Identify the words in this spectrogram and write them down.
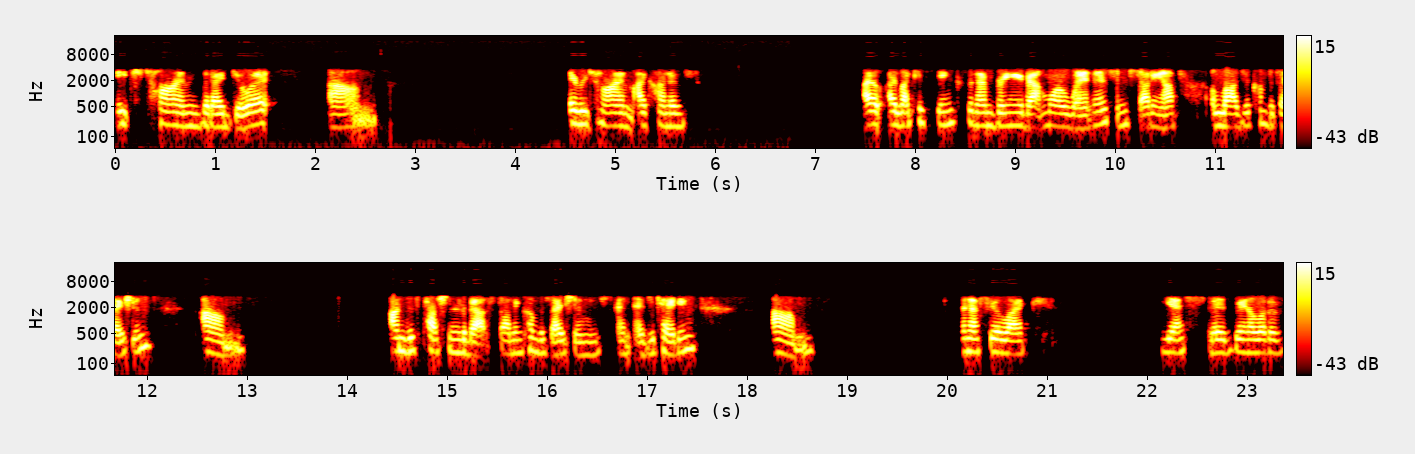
each time that I do it, um, every time I kind of, I, I, like to think that I'm bringing about more awareness and starting up a larger conversation. Um, I'm just passionate about starting conversations and educating. Um, and I feel like yes, there's been a lot of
